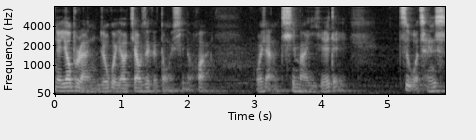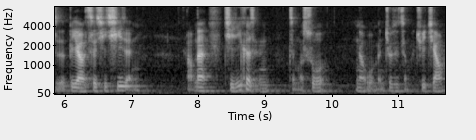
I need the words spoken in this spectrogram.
那要不然，如果要教这个东西的话，我想起码也得自我诚实，不要自欺欺人。好，那奇迹课程怎么说？那我们就是怎么去教。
